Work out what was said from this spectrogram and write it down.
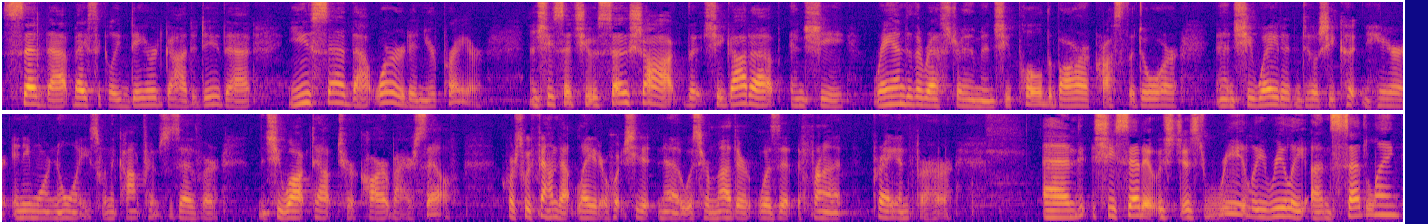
said that, basically dared God to do that, you said that word in your prayer. And she said she was so shocked that she got up and she ran to the restroom and she pulled the bar across the door and she waited until she couldn't hear any more noise when the conference was over. And she walked out to her car by herself. Of course, we found out later what she didn't know was her mother was at the front praying for her. And she said it was just really, really unsettling.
